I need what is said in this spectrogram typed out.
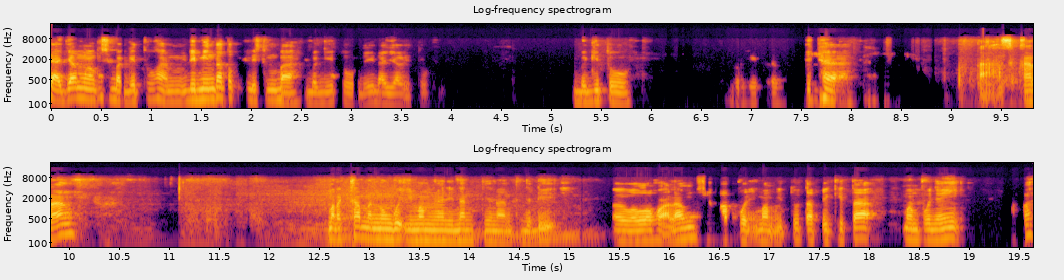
Dajjal mengaku sebagai Tuhan, diminta untuk disembah begitu. Jadi Dajjal itu begitu. Begitu. Iya. Nah, sekarang mereka menunggu imamnya di nanti nanti. Jadi uh, wallahu alam siapa pun imam itu tapi kita mempunyai apa?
